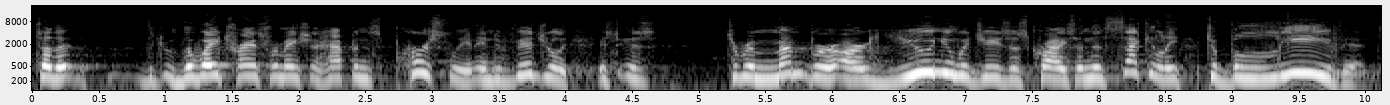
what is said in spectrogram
So that the, the way transformation happens personally and individually is, is to remember our union with Jesus Christ, and then secondly, to believe it.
